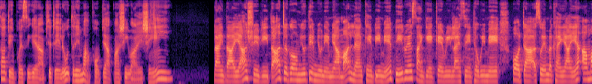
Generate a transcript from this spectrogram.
စတင်ဖွဲ့စည်းခဲ့တာဖြစ်တယ်လို့သတင်းမှဖော်ပြပါရှိပါတယ်ရှင်။ လိုင်သားရရွှေပြည်သာတကုံမြို့တစ်မြို့နယ်များမှာလန်ခင်ပေးမယ်ဘေးရဲဆိုင်ကယ်ကယ်ရီလိုင်စင်ထုတ်ပြီးမယ်ပေါ်တာအစွဲမခံရရန်အာမ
